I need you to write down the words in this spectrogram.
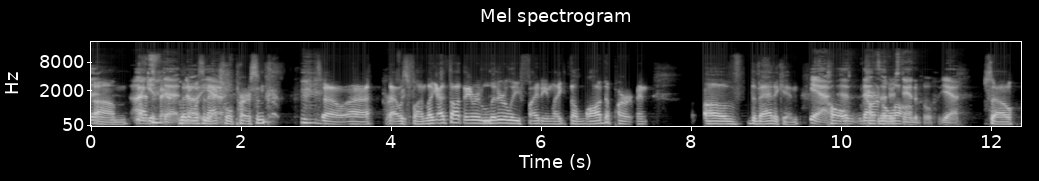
Um, I get fair. that. that it was an yeah. actual person. So uh, that was fun. Like I thought they were literally fighting like the law department of the Vatican. Yeah, uh, that's Cardinal Law. understandable. Yeah. So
